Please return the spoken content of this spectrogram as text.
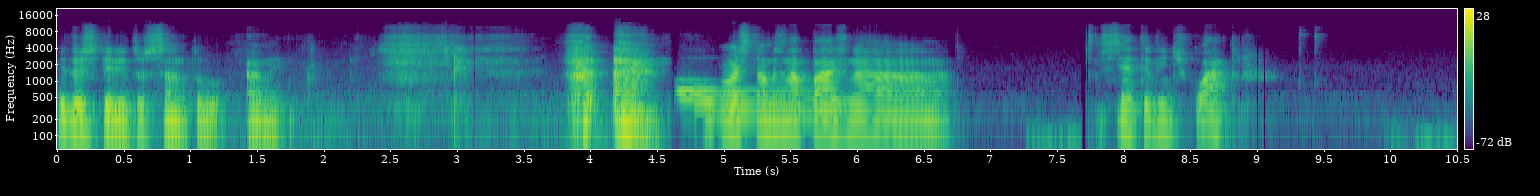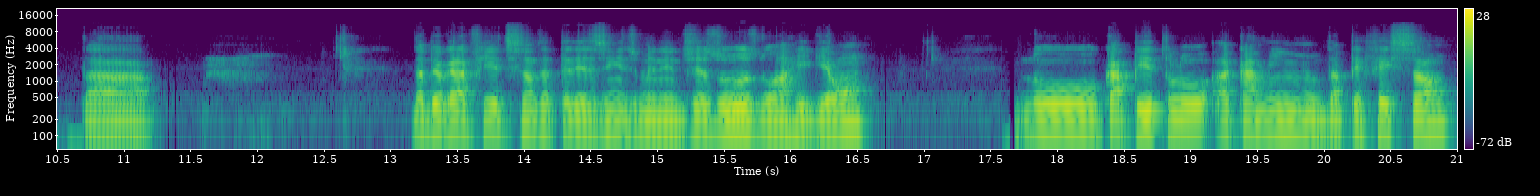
e do Espírito Santo. Amém. Bom, estamos na página 124 da, da biografia de Santa Teresinha de Menino de Jesus, do Henri Guéon, no capítulo A Caminho da Perfeição,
